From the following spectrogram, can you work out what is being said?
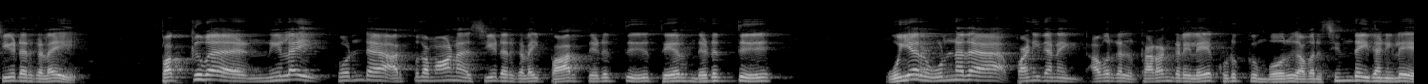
சீடர்களை பக்குவ நிலை கொண்ட அற்புதமான சீடர்களை பார்த்தெடுத்து தேர்ந்தெடுத்து உயர் உன்னத பணிதனை அவர்கள் கரங்களிலே கொடுக்கும்போது அவர் சிந்தைதனிலே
